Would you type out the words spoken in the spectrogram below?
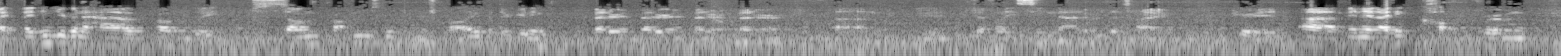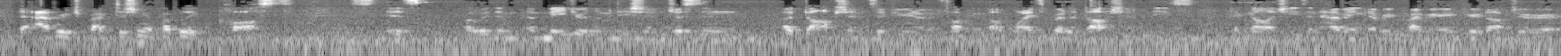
I, I think you're going to have probably some problems with image quality, but they're getting better and better and better and better. Um, we've definitely seen that over the time period. Um, and then I think from the average practitioner, probably cost is, is probably the, a major limitation just in adoption. So if you're you know, talking about widespread adoption of these technologies and having every primary care doctor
